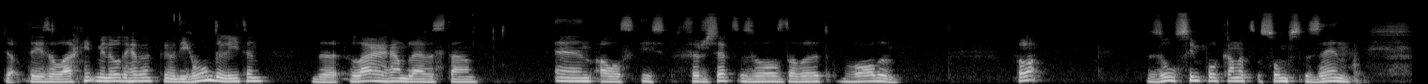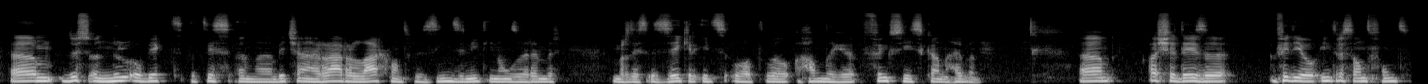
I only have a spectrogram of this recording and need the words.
ja, deze laag niet meer nodig hebben, kunnen we die gewoon deleten, de lagen gaan blijven staan en alles is verzet zoals dat we het wouden. Voilà. Zo simpel kan het soms zijn. Um, dus een nul object, het is een, een, eh, beetje een rare laag, want we zien ze niet in onze render. Maar het is zeker iets wat wel handige functies kan hebben. Um, als je deze video interessant vond,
